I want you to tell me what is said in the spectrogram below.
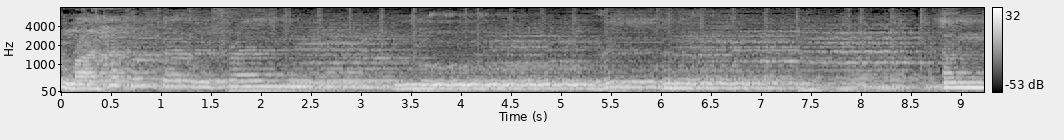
My huckleberry friend, Moon River, and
